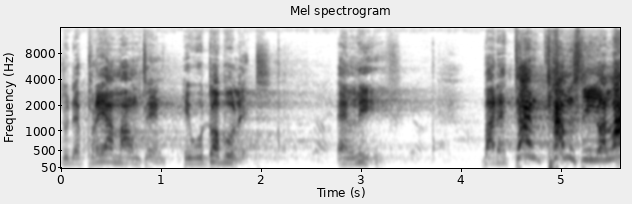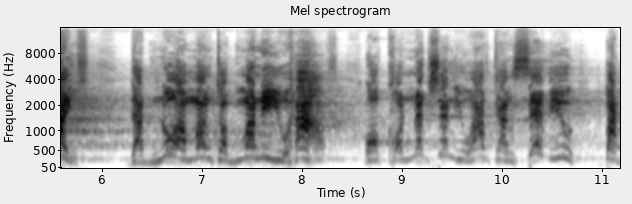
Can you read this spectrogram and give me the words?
to the prayer mountain, he will double it and leave. By the time comes in your life that no amount of money you have or connection you have can save you but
